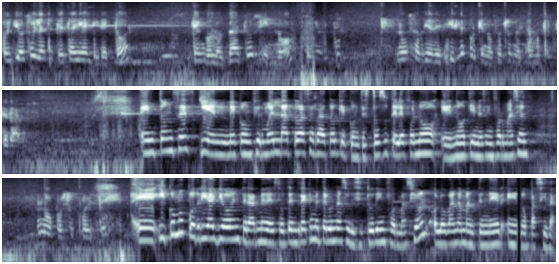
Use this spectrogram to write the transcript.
Pues yo soy la secretaria del director tengo los datos y no, señorita, no sabría decirle porque nosotros no estamos enterados. Entonces, quien me confirmó el dato hace rato que contestó su teléfono eh, no tiene esa información. No, por supuesto. Eh, ¿Y cómo podría yo enterarme de esto? ¿Tendría que meter una solicitud de información o lo van a mantener en opacidad?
